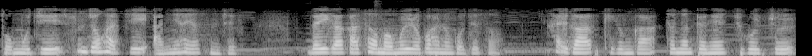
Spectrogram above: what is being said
도무지 순종하지 아니하였은즉 너희가 가서 머물려고 하는 곳에서 칼과 기근과 전염병에 죽을 줄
